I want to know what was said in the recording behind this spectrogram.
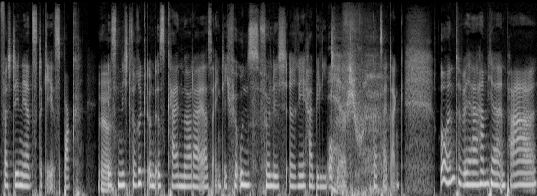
verstehen jetzt, okay, Spock ja. ist nicht verrückt und ist kein Mörder. Er ist eigentlich für uns völlig oh, rehabilitiert. phew. Gott sei Dank. Und wir haben hier ein paar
